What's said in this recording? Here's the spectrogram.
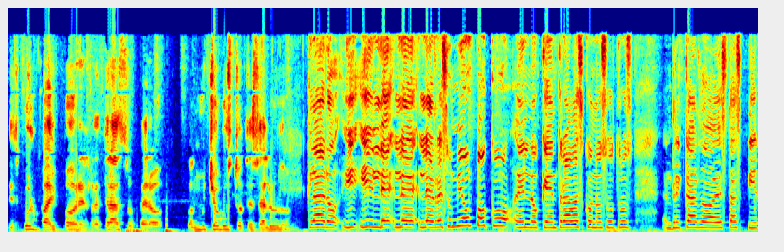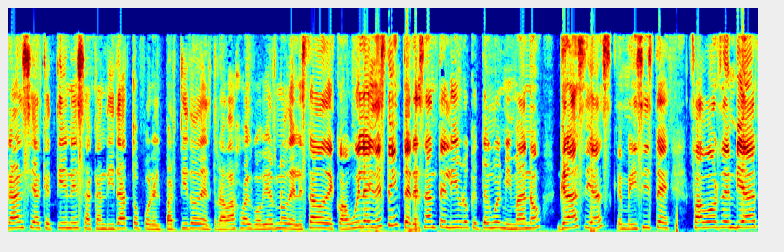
disculpa y por el retraso, pero con mucho gusto te saludo. Claro, y, le, resumió un poco en lo que entrabas con nosotros, Ricardo, a esta aspirancia que tienes a candidato por el Partido del Trabajo al gobierno del estado de Coahuila y de este interesante libro que tengo en mi mano. Gracias, que me hiciste favor de enviar.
